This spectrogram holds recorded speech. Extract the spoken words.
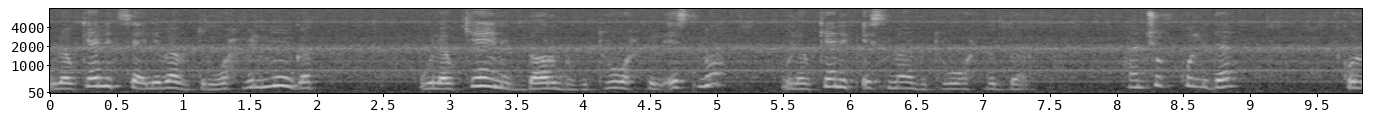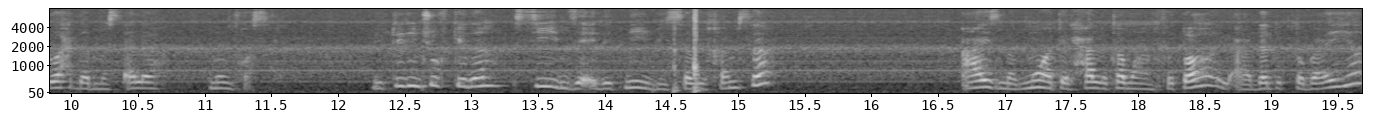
ولو كانت سالبة بتروح بالموجب. ولو كانت ضرب بتروح بالقسمة ولو كانت قسمة بتروح بالضرب. هنشوف كل ده كل واحدة بمسألة منفصلة. نبتدي نشوف كده س زائد اتنين بيساوي خمسة. عايز مجموعة الحل طبعا في طه الأعداد الطبيعية.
